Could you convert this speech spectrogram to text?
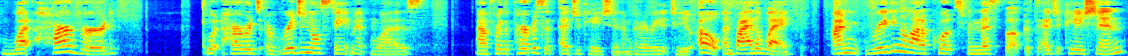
what Harvard, what Harvard's original statement was uh, for the purpose of education. I'm going to read it to you. Oh, and by the way, I'm reading a lot of quotes from this book. It's Education.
